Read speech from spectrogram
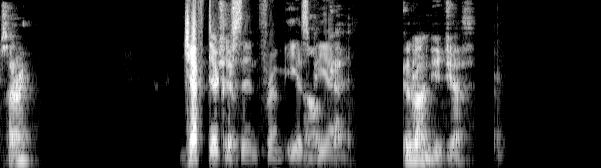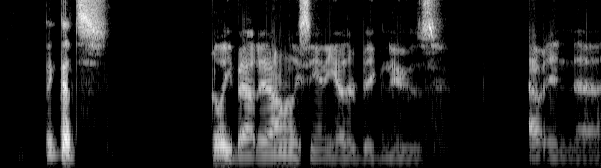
Sorry. Jeff Dickerson from E ESPN. Okay. Good on you, Jeff. I think that's really about it. I don't really see any other big news out in. Uh...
